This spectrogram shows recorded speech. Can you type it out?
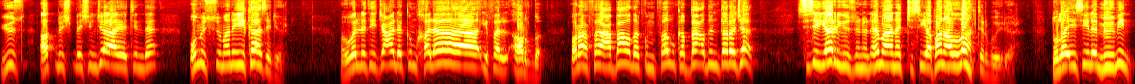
165. ayetinde o Müslümanı ikaz ediyor. وَهُوَ الَّذ۪ي جَعَلَكُمْ خَلَائِفَ الْأَرْضِ وَرَفَعَ بَعْضَكُمْ فَوْقَ بَعْضٍ درجات. sizi yeryüzünün emanetçisi yapan Allah'tır buyuruyor. Dolayısıyla mümin,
